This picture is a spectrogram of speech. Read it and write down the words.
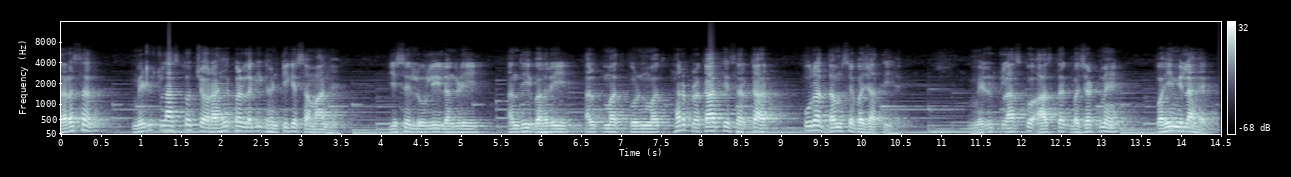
दरअसल मिडिल क्लास तो चौराहे पर लगी घंटी के समान है, जिसे लूली, लंगड़ी, अंधी बहरी, अल्पमत गुणमत हर प्रकार की सरकार पूरा दम से बजाती है। मिडिल क्लास को आज तक बजट में वही मिला है,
